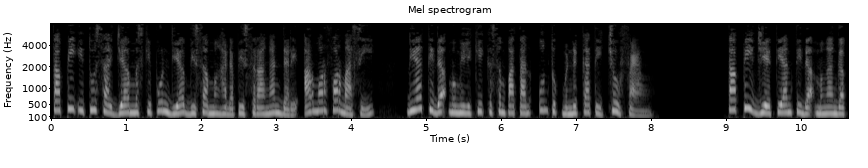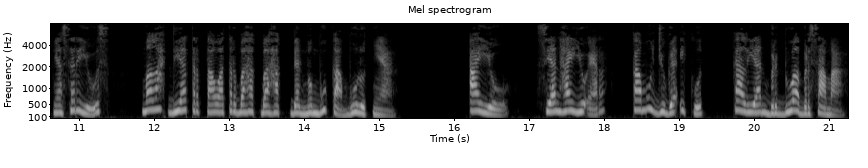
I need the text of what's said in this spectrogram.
Tapi itu saja meskipun dia bisa menghadapi serangan dari armor formasi, dia tidak memiliki kesempatan untuk mendekati Chu Feng. Tapi Jetian tidak menganggapnya serius, malah dia tertawa terbahak-bahak dan membuka mulutnya. Ayo, Xian Hai Yuer, kamu juga ikut, kalian berdua bersama.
